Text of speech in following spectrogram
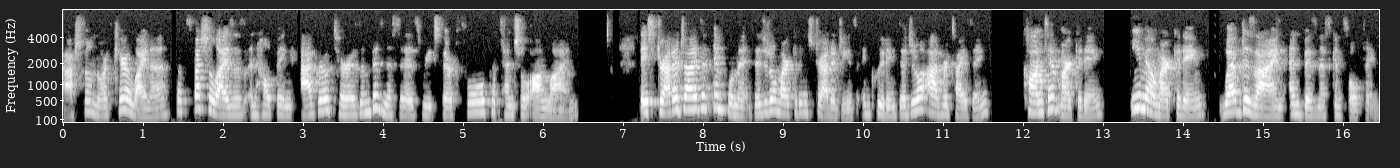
Asheville, North Carolina that specializes in helping agro-tourism businesses reach their full potential online. They strategize and implement digital marketing strategies, including digital advertising, content marketing, email marketing, web design, and business consulting.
